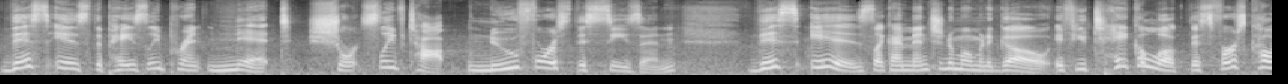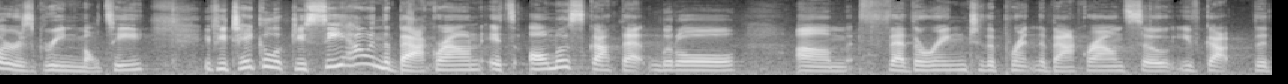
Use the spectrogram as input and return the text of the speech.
this is the Paisley print knit short sleeve top, new for us this season. This is, like I mentioned a moment ago, if you take a look, this first color is green multi. If you take a look, do you see how in the background it's almost got that little um, feathering to the print in the background. So you've got the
